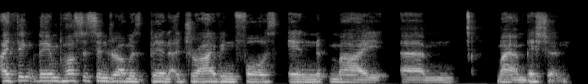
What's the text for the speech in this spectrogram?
I think the imposter syndrome has been a driving force in my um, my ambition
